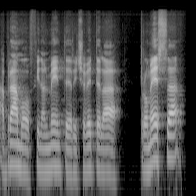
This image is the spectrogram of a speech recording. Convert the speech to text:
Abramo finalmente ricevette la promessa,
